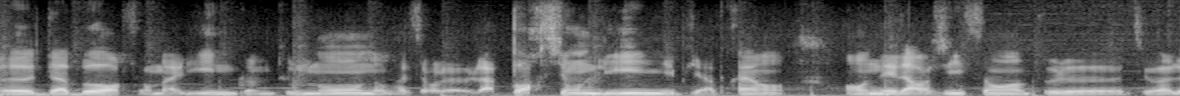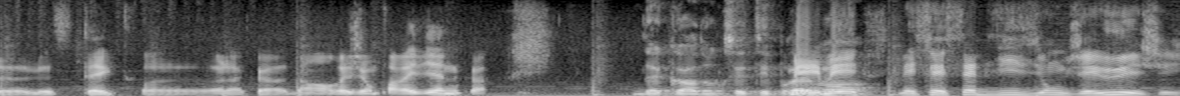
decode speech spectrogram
Euh, D'abord sur ma ligne, comme tout le monde, enfin sur la portion de ligne, et puis après en, élargissant un peu le, tu vois, le, spectre, euh, voilà, quoi, dans région parisienne, quoi. D'accord, donc c'était Mais, vraiment. mais, mais c'est cette vision que j'ai eue et j'ai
